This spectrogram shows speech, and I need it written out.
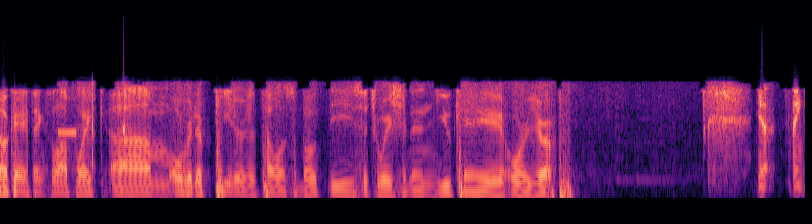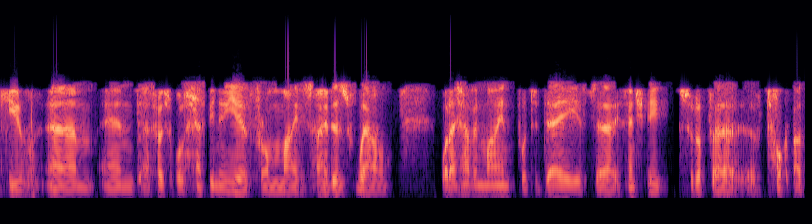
Okay, thanks a lot, Blake. Um, over to Peter to tell us about the situation in UK or Europe. Yeah, thank you. Um, and uh, first of all, Happy New Year from my side as well. What I have in mind for today is uh, essentially sort of uh, talk about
